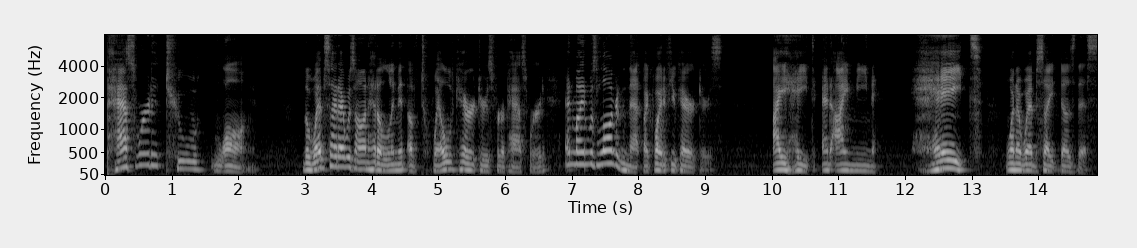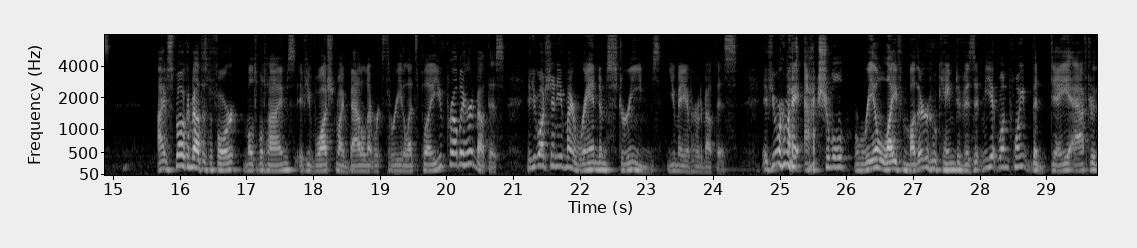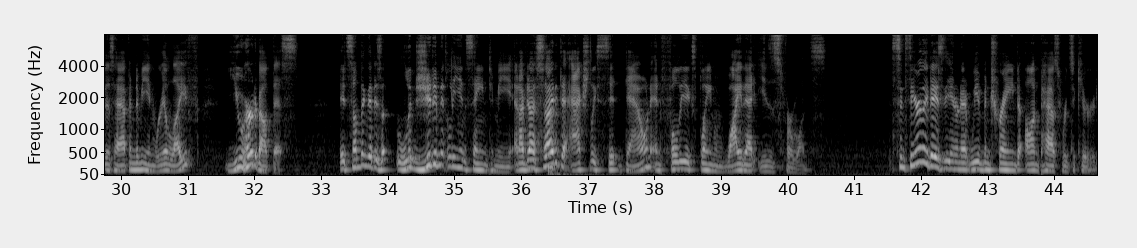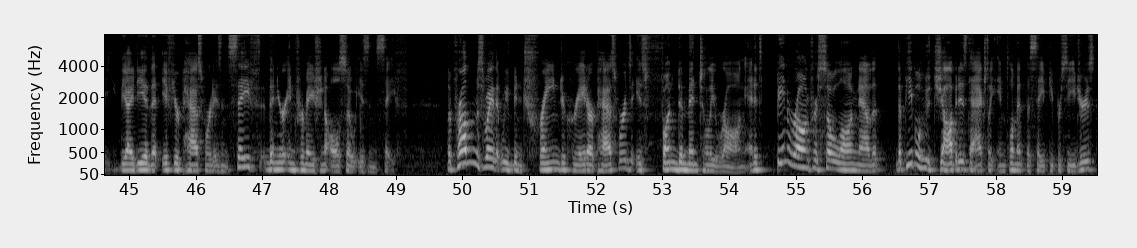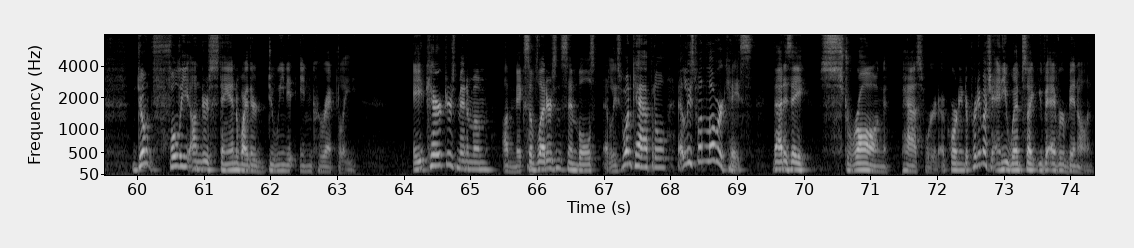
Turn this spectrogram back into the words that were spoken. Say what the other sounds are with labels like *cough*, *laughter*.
Password too long. The website I was on had a limit of 12 characters for a password, and mine was longer than that by quite a few characters. I hate, and I mean hate, when a website does this. I've spoken about this before, multiple times. If you've watched my Battle Network 3 Let's Play, you've probably heard about this. If you've watched any of my random streams, you may have heard about this. If you are my *laughs* actual real life mother who came to visit me at one point the day after this happened to me in real life, you heard about this. It's something that is legitimately insane to me, and I've decided to actually sit down and fully explain why that is for once. Since the early days of the internet, we have been trained on password security. The idea that if your password isn't safe, then your information also isn't safe. The problem's way that we've been trained to create our passwords is fundamentally wrong, and it's been wrong for so long now that the people whose job it is to actually implement the safety procedures don't fully understand why they're doing it incorrectly. Eight characters minimum, a mix of letters and symbols, at least one capital, at least one lowercase. That is a strong password, according to pretty much any website you've ever been on.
